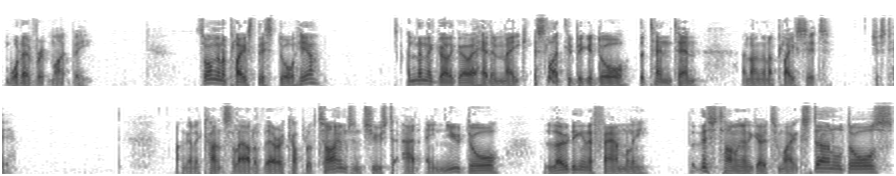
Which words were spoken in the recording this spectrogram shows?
whatever it might be. So I'm going to place this door here, and then I'm going to go ahead and make a slightly bigger door, the 1010, and I'm going to place it just here. I'm going to cancel out of there a couple of times and choose to add a new door, loading in a family, but this time I'm going to go to my external doors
